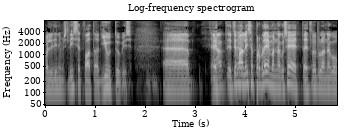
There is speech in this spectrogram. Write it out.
paljud inimesed lihtsalt vaatavad Youtube'is mm. -hmm. et et tema see... lihtsalt probleem on nagu see, et, et võib-olla nagu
